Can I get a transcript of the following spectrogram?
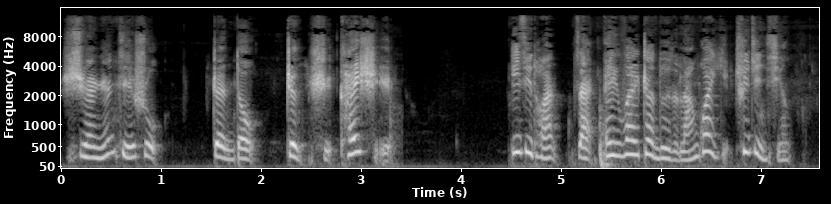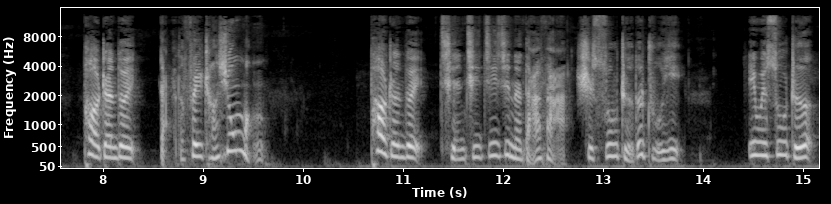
选人结束，战斗正式开始。一集团在 AY 战队的蓝怪野区进行，炮战队打得非常凶猛。炮战队前期激进的打法是苏哲的主意，因为苏哲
